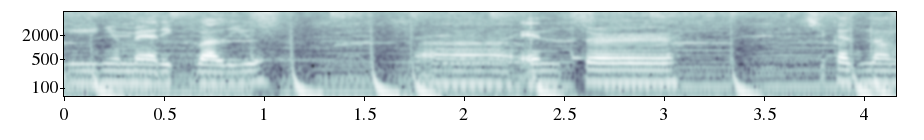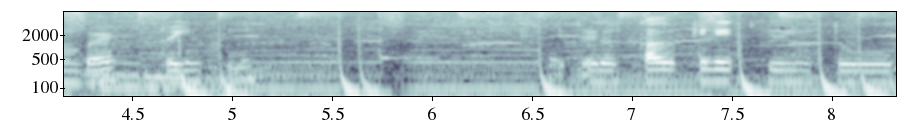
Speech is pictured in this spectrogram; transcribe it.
a numeric value uh, enter second number 20 it will calculate you into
